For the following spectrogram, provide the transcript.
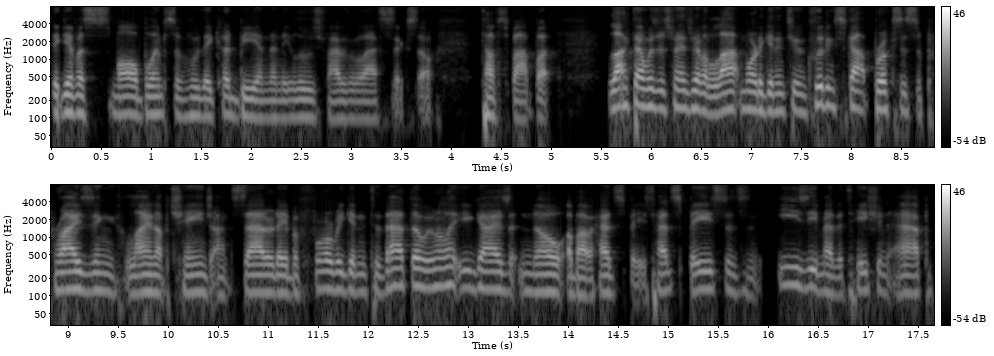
they give us small blimps of who they could be and then they lose five of the last six so tough spot but Locked On Wizards fans, we have a lot more to get into, including Scott Brooks' surprising lineup change on Saturday. Before we get into that, though, we want to let you guys know about Headspace. Headspace is an easy meditation app.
